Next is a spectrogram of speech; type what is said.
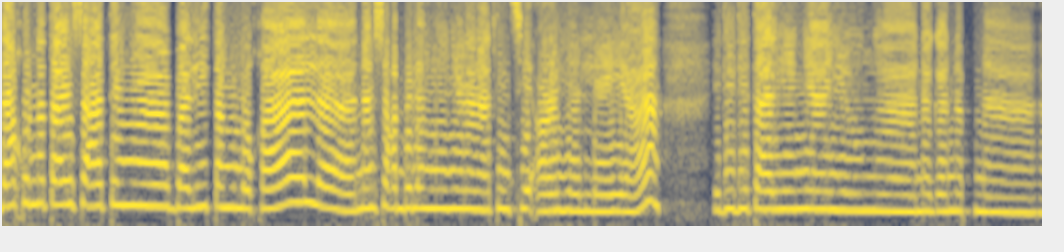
dako na tayo sa ating ah, balitang lokal. Ah, nasa kabilang linya na natin si Arya Lea. Ididetalye niya yung ah, naganap na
